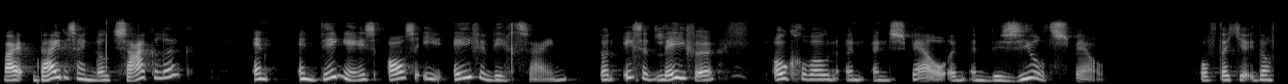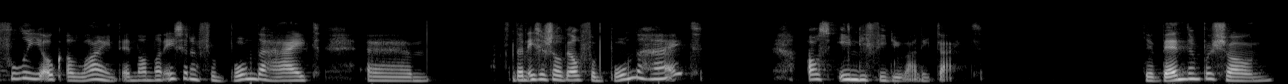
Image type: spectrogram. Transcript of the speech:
Maar beide zijn noodzakelijk. En, en ding is, als ze in evenwicht zijn, dan is het leven ook gewoon een, een spel, een, een bezield spel. Of dat je, dan voel je je ook aligned. En dan, dan is er een verbondenheid. Um, dan is er zowel verbondenheid als individualiteit. Je bent een persoon,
